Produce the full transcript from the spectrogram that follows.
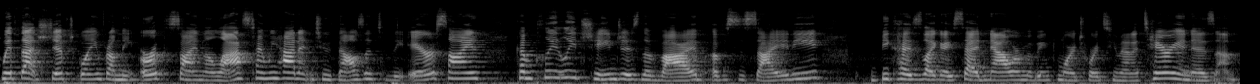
With that shift going from the earth sign the last time we had it in 2000 to the air sign, completely changes the vibe of society because like i said now we're moving more towards humanitarianism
